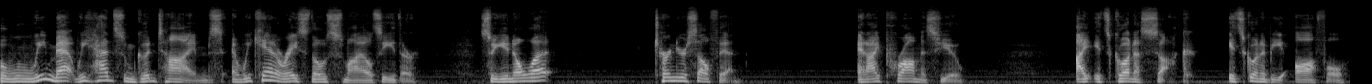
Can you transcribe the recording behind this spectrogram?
but when we met, we had some good times, and we can't erase those smiles either. So you know what? Turn yourself in. And I promise you, I it's gonna suck. It's gonna be awful.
